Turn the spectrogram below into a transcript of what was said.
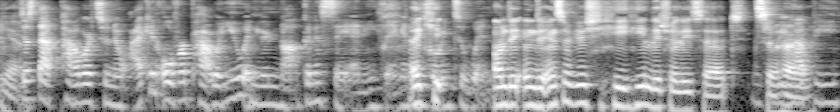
yeah Just that power to know I can overpower you, and you're not gonna say anything, and Like I'm he- going to win. on the in the interview she, he he literally said You to her happy.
